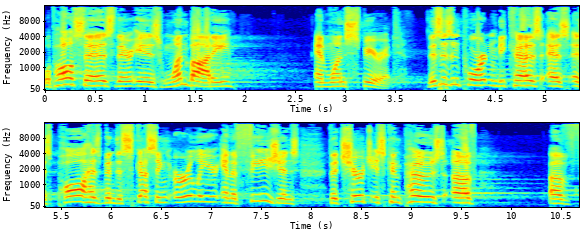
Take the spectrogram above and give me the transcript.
Well, Paul says there is one body and one spirit. This is important because, as, as Paul has been discussing earlier in Ephesians, the church is composed of, of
